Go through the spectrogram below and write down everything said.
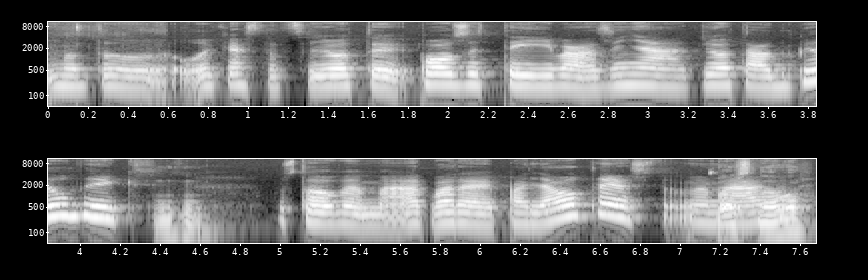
Man tas liekas, tas ļoti pozitīvā ziņā, ļoti atbildīgs. Mm -hmm. Uz to vienmēr varēja paļauties. Vienmēr... Vairs nevar?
